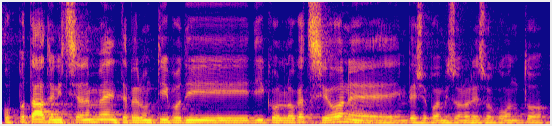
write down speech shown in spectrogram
optato inizialmente per un tipo di, di collocazione, invece poi mi sono reso conto,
